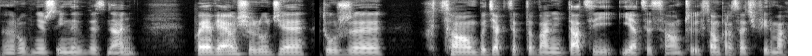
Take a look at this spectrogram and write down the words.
również z innych wyznań. Pojawiają się ludzie, którzy chcą być akceptowani tacy, jacy są, czyli chcą pracować w firmach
